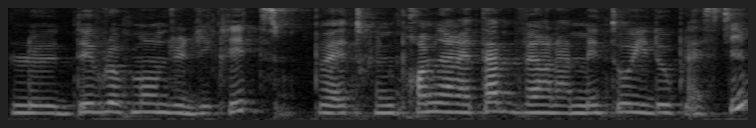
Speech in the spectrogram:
le développement du diclit peut être une première étape vers la métoïdoplastie,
